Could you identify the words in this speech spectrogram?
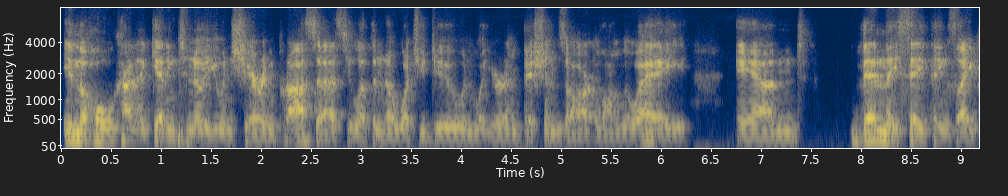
in the whole kind of getting to know you and sharing process, you let them know what you do and what your ambitions are along the way. And then they say things like,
